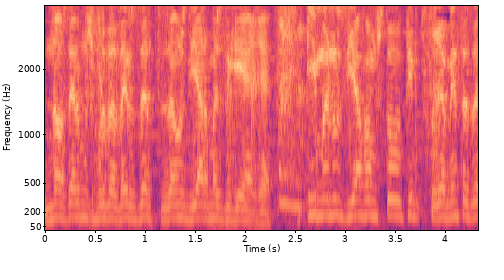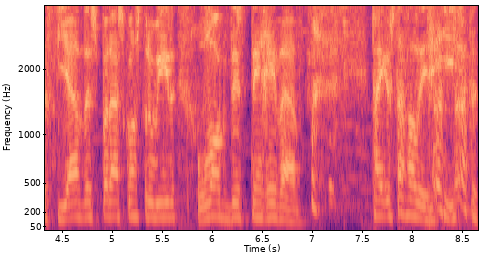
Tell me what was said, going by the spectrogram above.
nós éramos verdadeiros artesãos de armas de guerra e manuseávamos todo o tipo de ferramentas afiadas para as construir logo desde tenra idade. Pai, eu estava a ler isto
